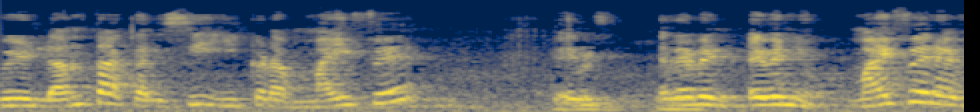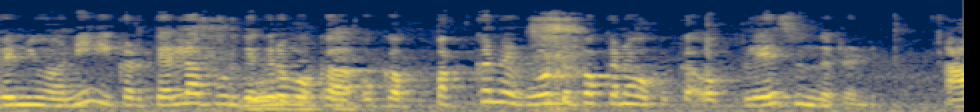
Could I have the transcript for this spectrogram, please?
వీళ్ళంతా కలిసి ఇక్కడ మైఫేర్ రెవెన్యూ మైఫేర్ రెవెన్యూ అని ఇక్కడ తెల్లాపూర్ దగ్గర ఒక ఒక పక్కన రోడ్డు పక్కన ఒక ఒక ప్లేస్ ఉందటండి. ఆ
